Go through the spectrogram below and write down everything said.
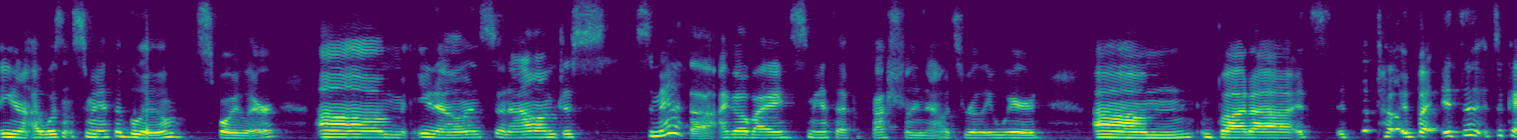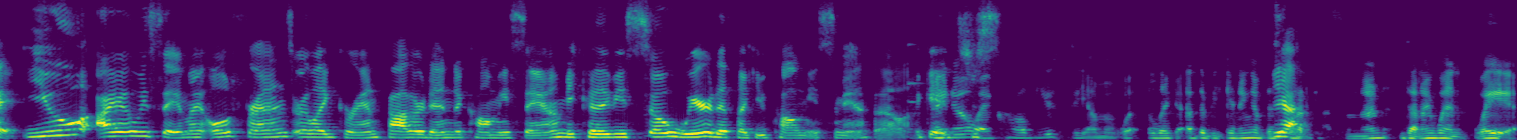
you know i wasn't samantha blue spoiler um, you know and so now i'm just samantha. I go by samantha professionally now. It's really weird um but uh it's it's to- but it's it's okay. You i always say my old friends are like grandfathered in to call me sam because it'd be so weird if like you called me samantha. Like i know just... i called you sam like at the beginning of this yeah. podcast and then then i went wait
